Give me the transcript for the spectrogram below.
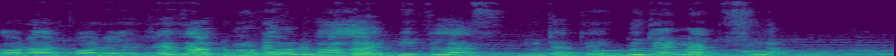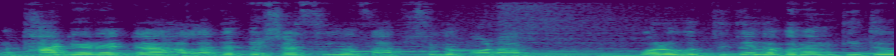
করার পরে রেজাল্ট মোটামুটি ভালো হয় বি প্লাস দুইটাতে দুইটাই ম্যাথ ছিল। থার্ড ইয়ারে একটা আলাদা প্রেশার ছিল চাপ ছিল পড়ার। পরবর্তীতে যখন আমি তৃতীয়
